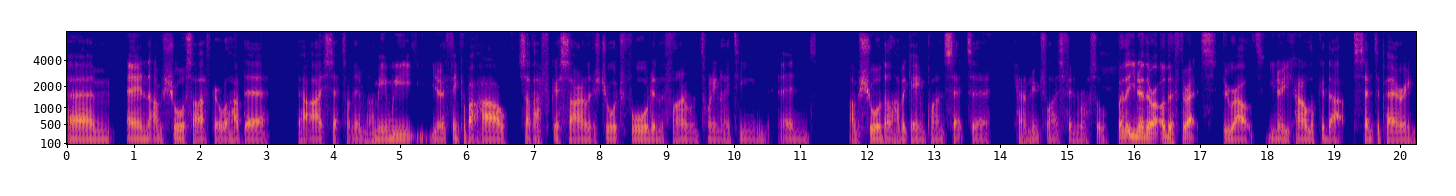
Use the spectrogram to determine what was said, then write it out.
Um, and I'm sure South Africa will have their their eyes set on him. I mean, we you know think about how South Africa silenced George Ford in the final in 2019, and I'm sure they'll have a game plan set to kind of neutralize Finn Russell. But you know, there are other threats throughout. You know, you kind of look at that center pairing,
